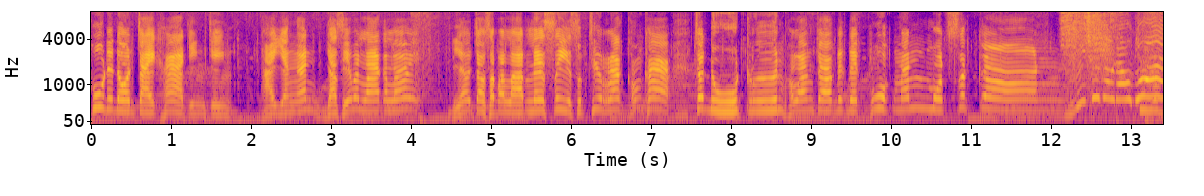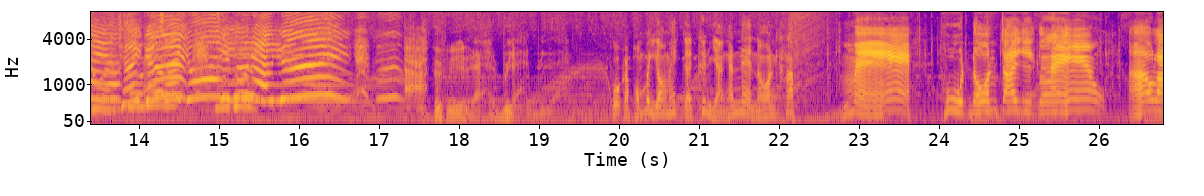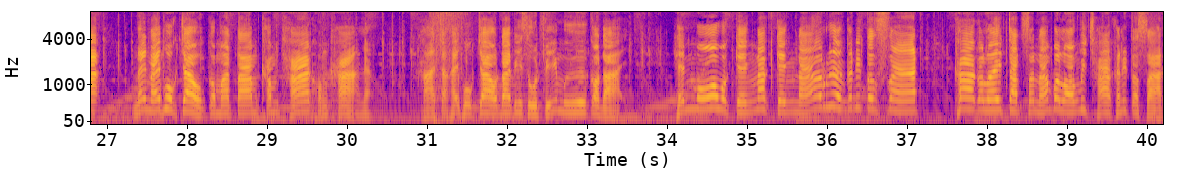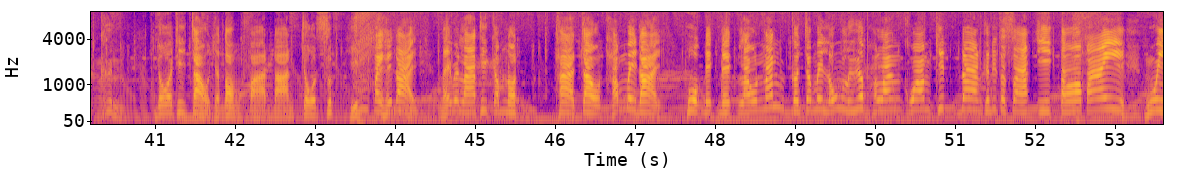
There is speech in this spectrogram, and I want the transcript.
พูดได้โดนใจข้าจริงๆ ถ้าอย่างนั้นอย่าเสียเวลากันเลย เดี๋ยวเจ้าสัตว์ประหลาดเลซี่สุดที่รักของข้าจะดูดกลืนพลังจากเด็กๆ พวกนั้นหมดซะก่อนช่วยเราด้วยช่วยด้วยช่วยด้วยช่วยพวกเราด้วยพวกกระผมไม่ยอมให้เกิดขึ้นอย่างนั้นแน่นอนครับ แหม พูดโดนใจอีกแล้ว เอาละไหนๆพวกเจ้าก็มาตามคำท้าของข้าแล้วข้าจะให้พวกเจ้าได้พิสูจน์ฝีมือก็ได้ เห็นโมว่าเก่งนักเก่งหนาเรื่องคณิตศาสตร์ ข้าก็เลยจัดสนามประลองวิชาคณิตศาสตร์ขึ้น โดยที่เจ้าจะต้องฝ่าด่านโจทย์สุดหินไปให้ได้ ในเวลาที่กำหนด ถ้าเจ้าทำไม่ได้ พวกเด็กๆเหล่านั้นก็จะไม่หลงเหลือพลังความคิดด้านคณิตศาสตร์อีกต่อไปหุย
